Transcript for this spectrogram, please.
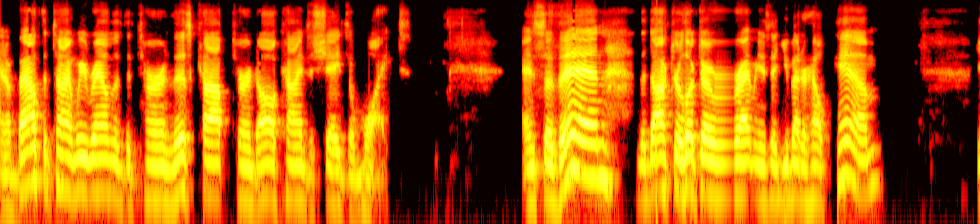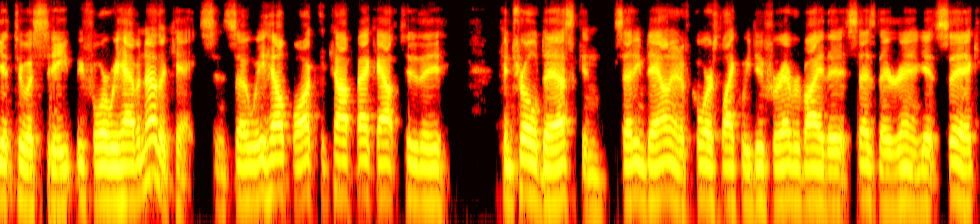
And about the time we rounded the turn, this cop turned all kinds of shades of white. And so then the doctor looked over at me and said, You better help him get to a seat before we have another case. And so we helped walk the cop back out to the control desk and set him down. And of course, like we do for everybody that says they're going to get sick,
